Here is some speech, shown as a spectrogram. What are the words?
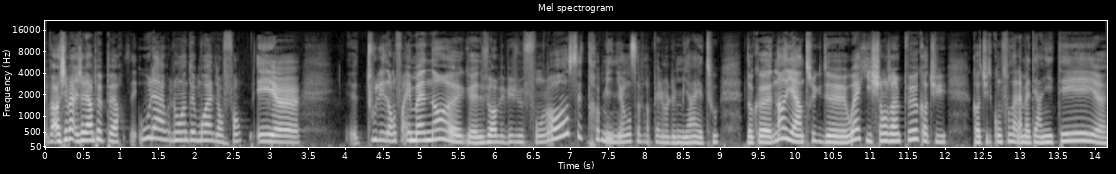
Enfin, j'avais un peu peur. C'est oula, loin de moi, l'enfant. Et. euh, tous les enfants. Et maintenant euh, que je vois un bébé je fonds. Oh c'est trop mignon ça me rappelle le mien et tout. Donc euh, non il y a un truc de ouais qui change un peu quand tu quand tu te confrontes à la maternité euh,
